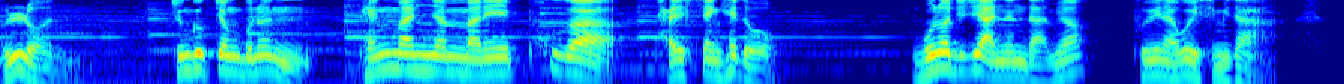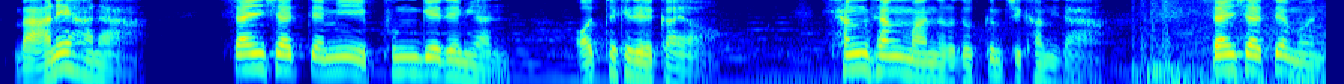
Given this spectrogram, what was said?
물론 중국 정부는 100만 년 만의 폭우가 발생해도 무너지지 않는다며 부인하고 있습니다. 만에 하나 산샤댐이 붕괴되면 어떻게 될까요? 상상만으로도 끔찍합니다. 산샤댐은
